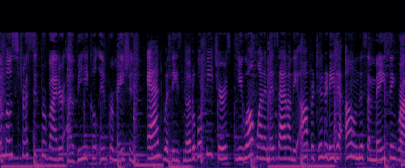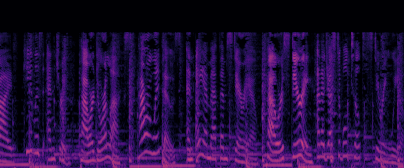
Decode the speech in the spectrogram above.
the most trusted provider of vehicle information. And with these notable features, you won't want to miss out on the opportunity to own this amazing ride. Keyless entry, power door locks, power windows, an AM FM stereo, power steering, an adjustable tilt steering wheel,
